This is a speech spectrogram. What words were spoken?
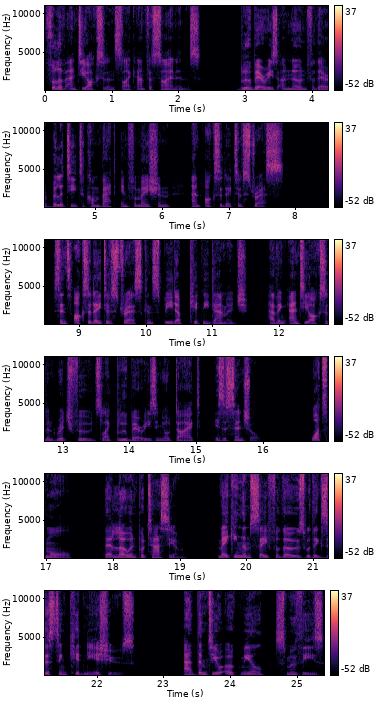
Full of antioxidants like anthocyanins, Blueberries are known for their ability to combat inflammation and oxidative stress. Since oxidative stress can speed up kidney damage, having antioxidant-rich foods like blueberries in your diet is essential. What's more, they're low in potassium, making them safe for those with existing kidney issues. Add them to your oatmeal, smoothies,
